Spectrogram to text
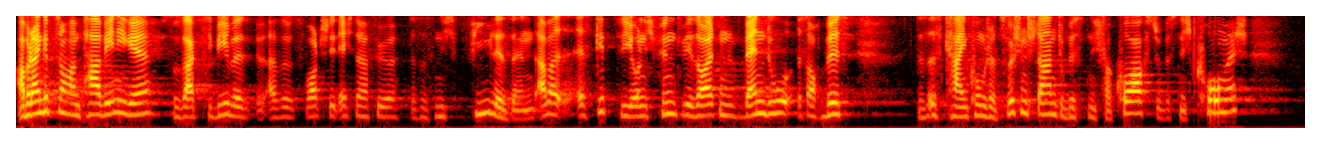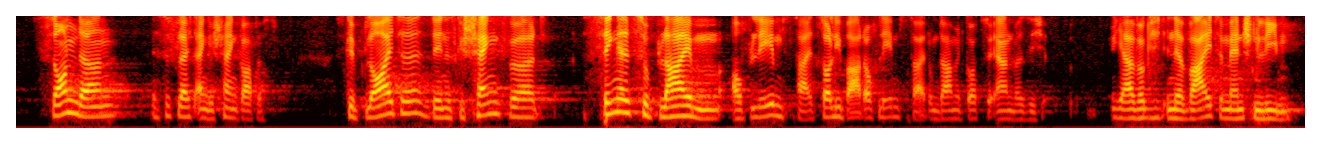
Aber dann gibt es noch ein paar wenige, so sagt die Bibel, also das Wort steht echt dafür, dass es nicht viele sind, aber es gibt sie und ich finde, wir sollten, wenn du es auch bist, das ist kein komischer Zwischenstand, du bist nicht verkorkst, du bist nicht komisch, sondern es ist vielleicht ein Geschenk Gottes. Es gibt Leute, denen es geschenkt wird, Single zu bleiben auf Lebenszeit, Solibat auf Lebenszeit, um damit Gott zu ehren, weil sich ja wirklich in der Weite Menschen lieben.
